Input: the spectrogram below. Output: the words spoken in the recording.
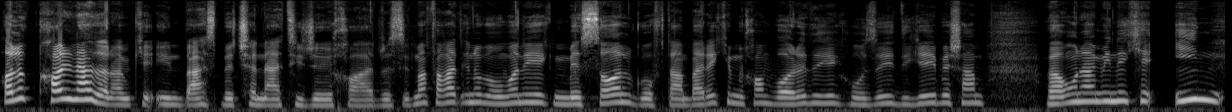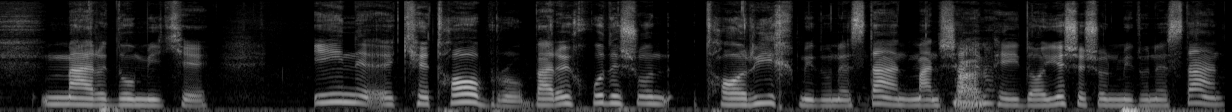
حالا کاری ندارم که این بحث به چه نتیجه خواهد رسید. من فقط اینو به عنوان یک مثال گفتم برای که می‌خوام وارد یک حوزه دیگه بشم و اونم اینه که این مردمی که این کتاب رو برای خودشون تاریخ می‌دونستن منشأ بله. پیدایششون می‌دونستن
